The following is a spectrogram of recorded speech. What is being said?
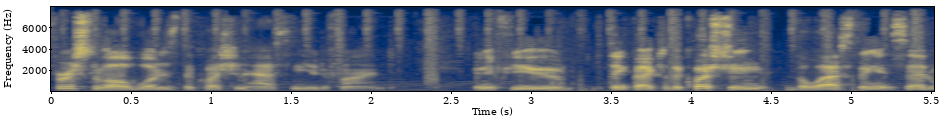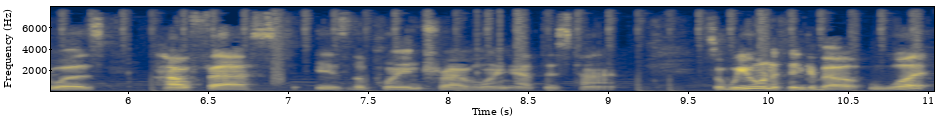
First of all, what is the question asking you to find? And if you think back to the question, the last thing it said was how fast is the plane traveling at this time? So we want to think about what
